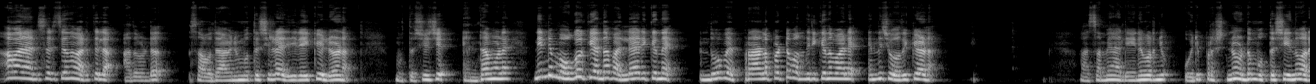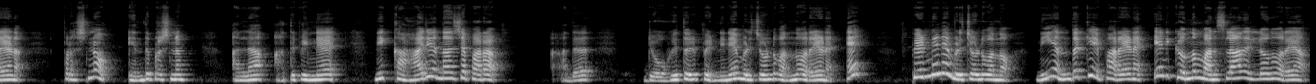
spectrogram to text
അവൻ അനുസരിച്ചെന്ന് വരത്തില്ല. അതുകൊണ്ട് സൗദാവിനും മുത്തശ്ശിയുടെ അരിയിലേക്ക് വെല്ലുവാണ് മുത്തശ്ശി ചോദിച്ചു എന്താ മോളെ? നിന്റെ മുഖമൊക്കെ എന്താ വല്ലായിരിക്കുന്നേ? എന്തോ വെപ്രാളപ്പെട്ട് വന്നിരിക്കുന്ന പോലെ? എന്ന് ചോദിക്കുകയാണ് ആ സമയം അലീന പറഞ്ഞു ഒരു പ്രശ്നമുണ്ട് മുത്തശ്ശി എന്ന് പറയണം. പ്രശ്നോ? എന്ത് പ്രശ്നം? അല്ല അത് പിന്നെ നീ കാര്യം എന്താ വെച്ചാൽ പറ. അത് രോഹിത് ഒരു പെണ്ണിനെ വിളിച്ചുകൊണ്ട് വന്നു പറയണേ. ഏ? പെണ്ണിനെ വിളിച്ചോണ്ട് വന്നോ? നീ എന്തൊക്കെയാ പറയണേ? എനിക്കൊന്നും മനസ്സിലാകുന്നില്ലോ എന്ന് പറയാം.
